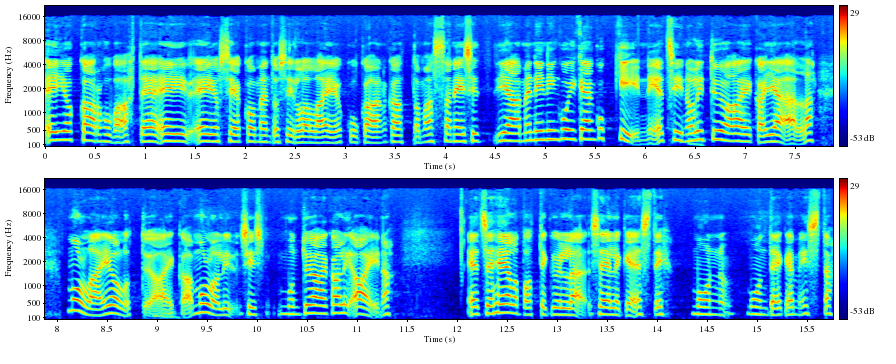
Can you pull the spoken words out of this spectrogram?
ei ole karhuvahteja, ei, ei ole siellä komentosillalla, ei ole kukaan katsomassa, niin sit jää meni niin kuin ikään kuin kiinni, että siinä oli työaika jäällä. Mulla ei ollut työaikaa. Mulla oli, siis mun työaika oli aina. Et se helpotti kyllä selkeästi mun, mun tekemistä.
